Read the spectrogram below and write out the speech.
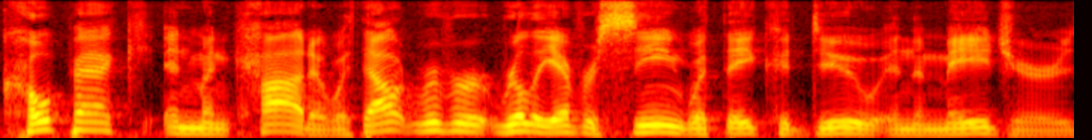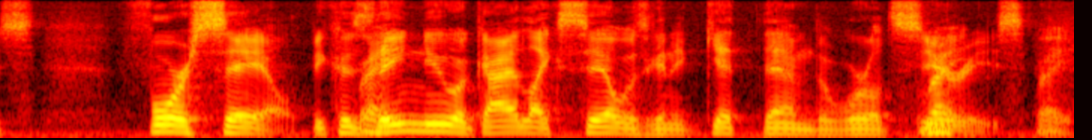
Kopech and Moncada without River really ever seeing what they could do in the majors for sale because Right. they knew a guy like Sale was going to get them the World Series. right.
